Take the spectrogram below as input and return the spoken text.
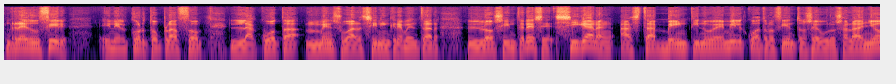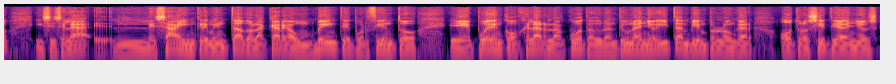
reducir en el corto plazo la cuota mensual sin incrementar los intereses. Si ganan hasta 29.400 euros al año y si se les ha incrementado la carga un 20%, eh, pueden congelar la cuota durante un año y también prolongar otros siete años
